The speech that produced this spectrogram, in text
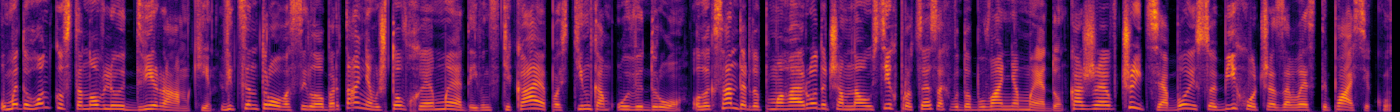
У медогонку встановлюють дві рамки. Відцентрова сила обертання виштовхує мед, і він стікає по стінкам у відро. Олександр допомагає родичам на усіх процесах видобування меду. каже, вчиться, бо і собі хоче завести пасіку.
